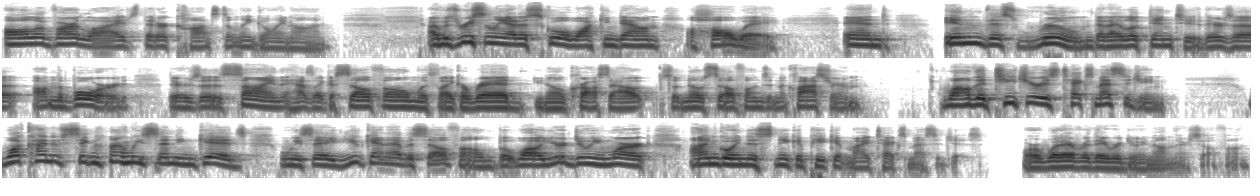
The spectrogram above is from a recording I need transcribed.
all of our lives that are constantly going on. I was recently at a school walking down a hallway and in this room that I looked into, there's a on the board, there's a sign that has like a cell phone with like a red, you know, cross out, so no cell phones in the classroom. While the teacher is text messaging. What kind of signal are we sending kids when we say you can't have a cell phone, but while you're doing work, I'm going to sneak a peek at my text messages or whatever they were doing on their cell phone?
